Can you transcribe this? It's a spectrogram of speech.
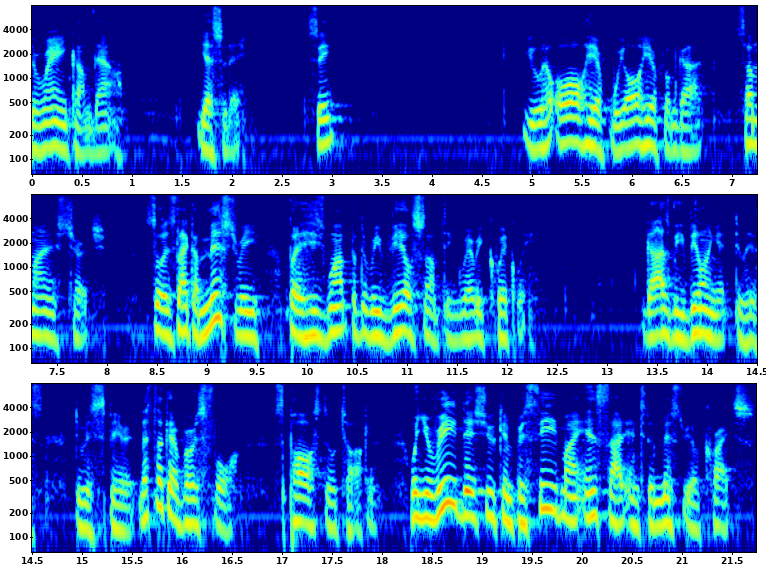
the rain come down yesterday. See? You all hear, we all hear from God, someone in his church. So it's like a mystery, but he's wanting to reveal something very quickly. God's revealing it through his, through his spirit. Let's look at verse 4. It's Paul still talking. When you read this, you can perceive my insight into the mystery of Christ,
